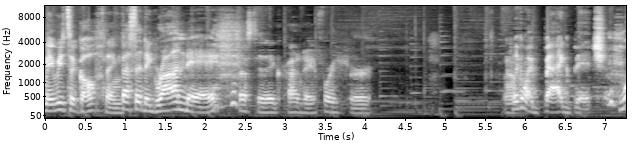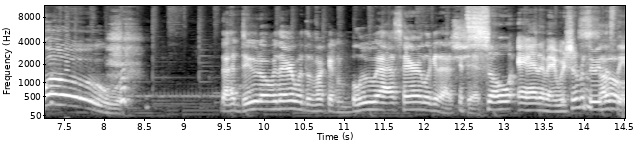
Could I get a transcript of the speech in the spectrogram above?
Maybe it's a golf thing. Festa de Grande. Festa de Grande for sure. Look at my bag, bitch. Whoa! that dude over there with the fucking blue ass hair. Look at that shit. It's so anime. We should have been doing So this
